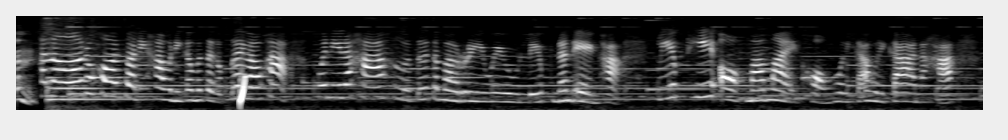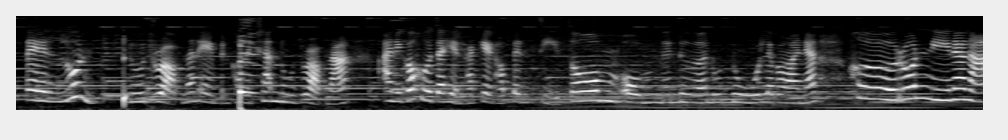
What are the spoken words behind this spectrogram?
ฮัลโหลทุกคน สวัสดีค่ะ วันนี้ก็มาเจอกับเต้ยแล้วค่ะ วันนี้นะคะคือเต้ยจะมารีวิวลิปนั่นเองค่ะ ลิปที่ออกมาใหม่ของ h o l i c a h o l i c a นะคะ เป็นรุ่น Nude Drop นั่นเอง เป็นคอลเลกชัน Nude Drop นะ อันนี้ก็คือจะเห็นแพ็กเกจเขาเป็นสีส้มอมเนื้อเนื้อนูนูๆอะไรประมาณนี้ คือรุ่นนี้เนี่ยนะ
